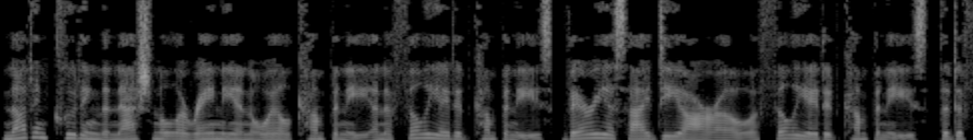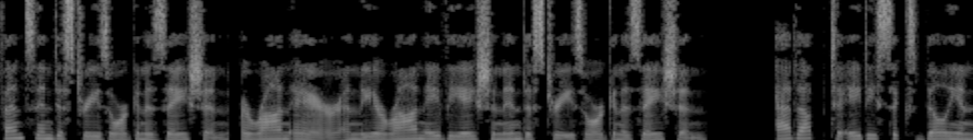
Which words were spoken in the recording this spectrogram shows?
not including the National Iranian Oil Company and affiliated companies, various IDRO-affiliated companies, the Defense Industries Organization, Iran Air and the Iran Aviation Industries Organization, add up to $86 billion,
